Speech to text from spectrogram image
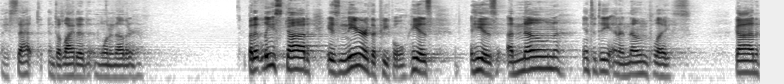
they sat and delighted in one another. But at least God is near the people. He is He is a known entity and a known place. God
